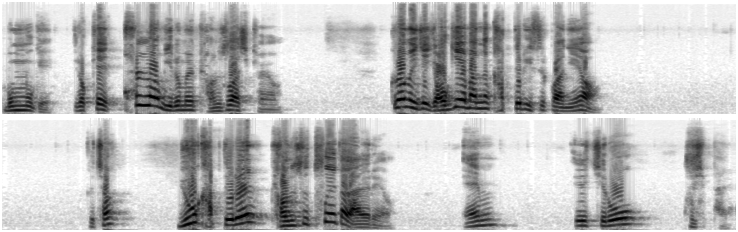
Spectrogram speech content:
몸무게 이렇게 컬럼 이름을 변수화 시켜요. 그러면 이제 여기에 맞는 값들이 있을 거 아니에요. 그쵸? 요 값들을 변수 2에다 나열해요. M 175 98.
